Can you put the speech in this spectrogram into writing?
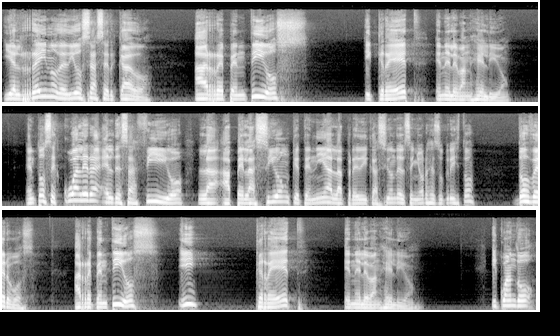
y el reino de Dios se ha acercado. Arrepentíos y creed en el Evangelio. Entonces, ¿cuál era el desafío, la apelación que tenía la predicación del Señor Jesucristo? Dos verbos, arrepentíos y creed en el Evangelio. Y cuando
